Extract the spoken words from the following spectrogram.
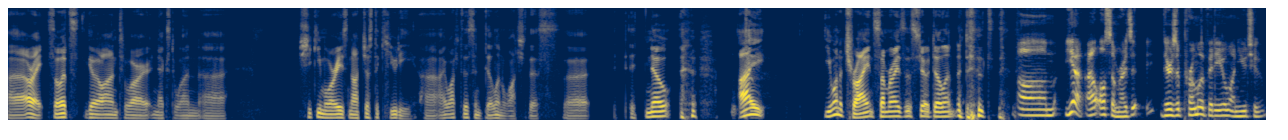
uh, all right, so let's go on to our next one. Uh, Shikimori's not just a cutie. Uh, I watched this, and Dylan watched this. Uh, it, it, no, I. You want to try and summarize this show, Dylan? Um, yeah, I'll, I'll summarize it. There's a promo video on YouTube.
